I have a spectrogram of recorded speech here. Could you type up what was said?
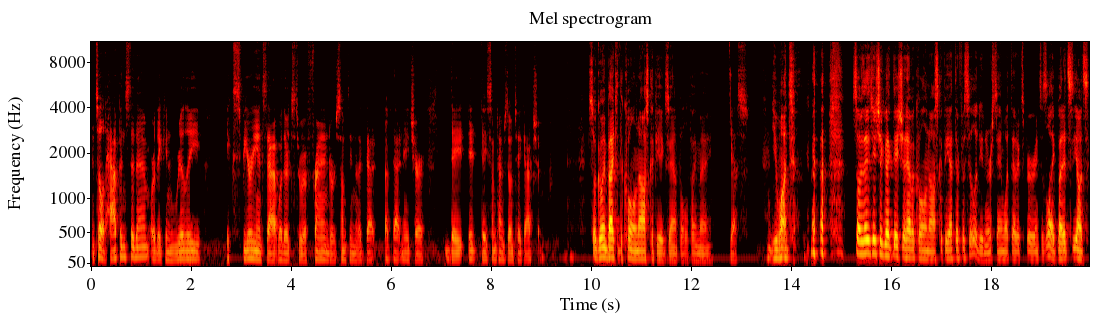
until it happens to them, or they can really experience that, whether it's through a friend or something like that of that nature, they it they sometimes don't take action. So going back to the colonoscopy example, if I may. Yes. You want so they, they, should they should have a colonoscopy at their facility to understand what that experience is like. But it's you know it's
